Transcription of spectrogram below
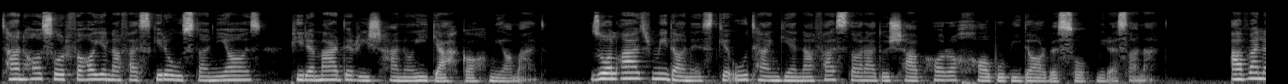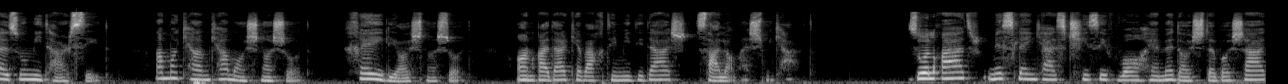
تنها صرفه های نفسگیر اوستانیاز پیرمرد ریشهنایی گهگاه می آمد. زلقدر می دانست که او تنگی نفس دارد و شبها را خواب و بیدار به صبح می رساند. اول از او می ترسید. اما کم کم آشنا شد. خیلی آشنا شد. آنقدر که وقتی می دیدش سلامش می کرد. زلقدر مثل اینکه از چیزی واهمه داشته باشد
